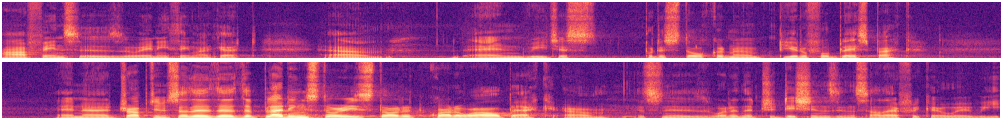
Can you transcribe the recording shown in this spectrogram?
half fences or anything like that, um, and we just put a stalk on a beautiful blesbuck and uh, dropped him. So the, the the blooding story started quite a while back. Um, it's, it's one of the traditions in South Africa where we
